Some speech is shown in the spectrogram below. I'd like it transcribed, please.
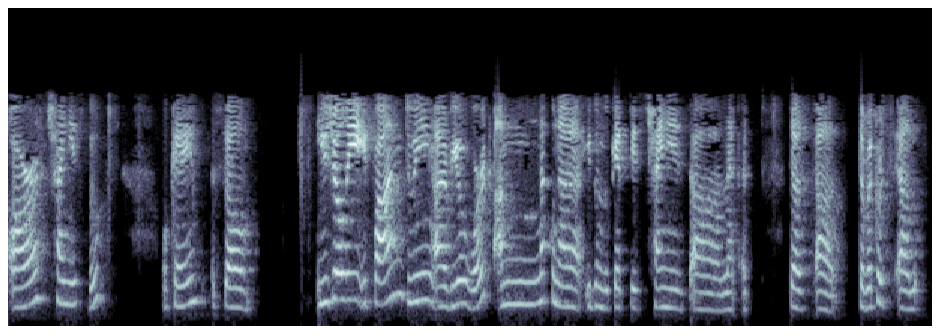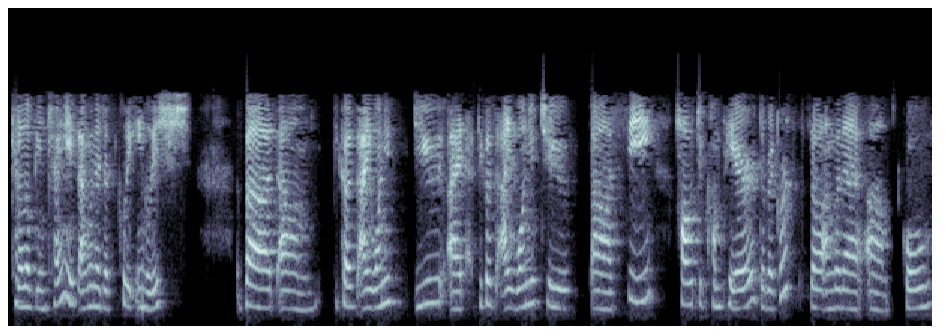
are Chinese books. Okay, so usually if I'm doing a real work, I'm not gonna even look at this Chinese uh, uh, the uh, the records uh, catalog in Chinese. I'm gonna just click English, but um, because I wanted you, I because I wanted to uh, see how to compare the records, so I'm gonna um, go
